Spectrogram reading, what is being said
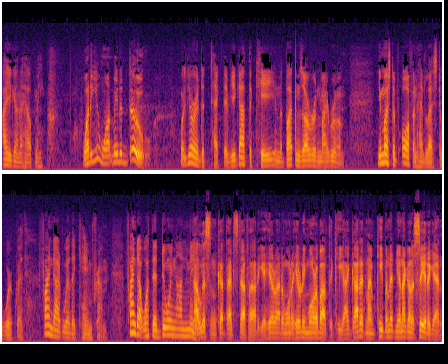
are you going to help me? What do you want me to do? Well, you're a detective. You got the key, and the button's over in my room. You must have often had less to work with. Find out where they came from. Find out what they're doing on me. Now listen, cut that stuff out of you here. I don't want to hear any more about the key. I got it, and I'm keeping it, and you're not going to see it again.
